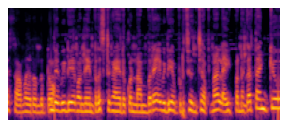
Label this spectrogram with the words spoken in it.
பேசாமல் இருந்துட்டோம். இந்த வீடியோ கொஞ்சம் இன்ட்ரெஸ்டிங்காக இருக்கும் நம்புறேன். வீடியோ பிடிச்சிருந்துச்சு அப்படின்னா லைக் பண்ணுங்கள் தேங்க்யூ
